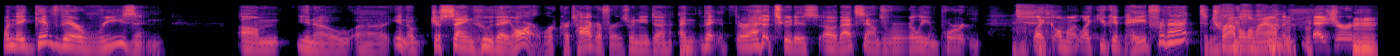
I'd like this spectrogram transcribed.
when they give their reason. Um, you know, uh, you know, just saying who they are. We're cartographers. We need to, and they, their attitude is, oh, that sounds really important. Like almost like you get paid for that to travel around and measure Mhm.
